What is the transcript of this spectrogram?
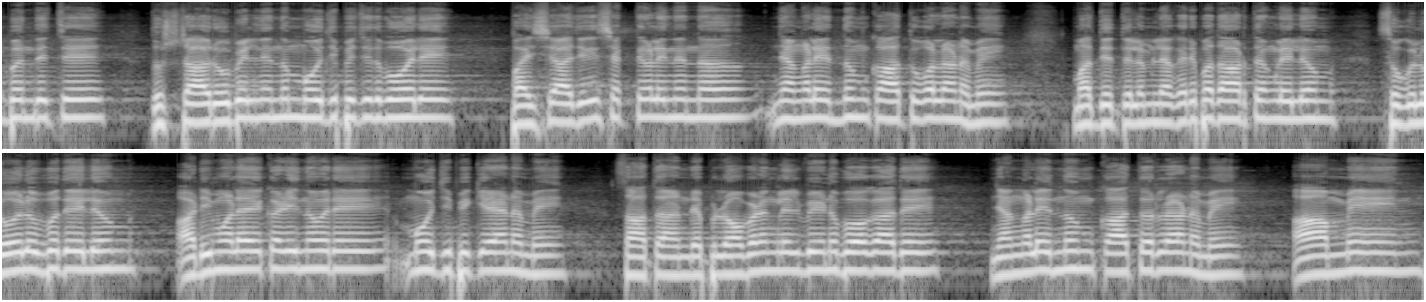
ബന്ധിച്ച് ദുഷ്ടാരൂപിൽ നിന്നും മോചിപ്പിച്ചതുപോലെ പൈശാചിക ശക്തികളിൽ നിന്ന് ഞങ്ങളെന്നും കാത്തുകൊള്ളണമേ. മദ്യത്തിലും ലഹരി പദാർത്ഥങ്ങളിലും സുഗുലോലുപതയിലും അടിമളയെ കഴിയുന്നവരെ മോചിപ്പിക്കണമേ. സാത്താന്റെ പ്രലോഭനങ്ങളിൽ വീണു പോകാതെ ഞങ്ങളെന്നും കാത്തുകൊള്ളണമേ ആമേൻ.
